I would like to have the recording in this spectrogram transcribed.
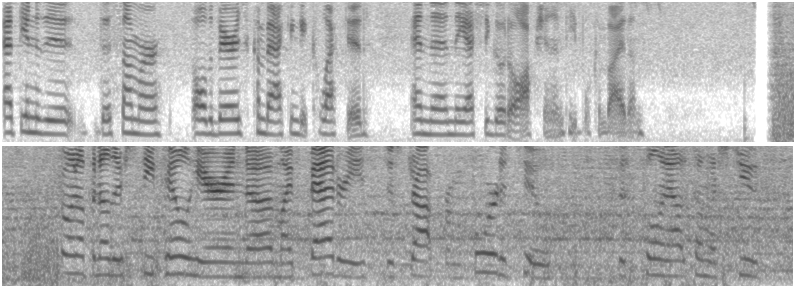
at the end of the the summer, all the bears come back and get collected and then they actually go to auction and people can buy them. Going up another steep hill here and uh, my batteries just dropped from four to two because it's pulling out so much juice.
